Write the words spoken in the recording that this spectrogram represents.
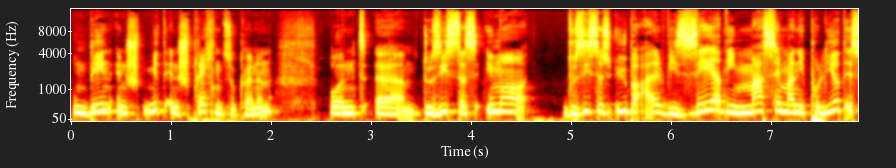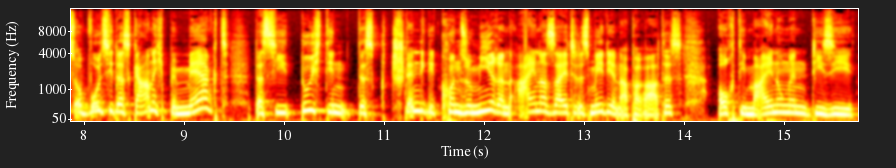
um den ents mit entsprechen zu können. Und äh, du siehst das immer Du siehst es überall, wie sehr die Masse manipuliert ist, obwohl sie das gar nicht bemerkt, dass sie durch den, das ständige Konsumieren einer Seite des Medienapparates auch die Meinungen, die sie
